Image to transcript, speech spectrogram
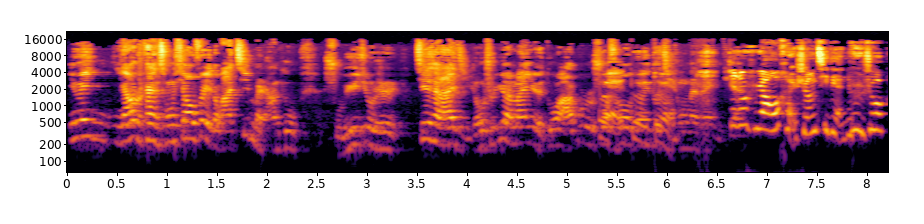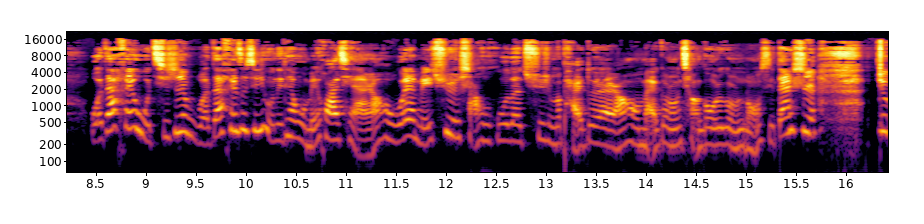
因为你要是看从消费的话，基本上就属于就是接下来几周是越卖越多，而不是说所有东西都集中在那一天。这就是让我很生气点，就是说我在黑五，其实我在黑色星期五那天我没花钱，然后我也没去傻乎乎的去什么排队，然后买各种抢购各种东西。但是，就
